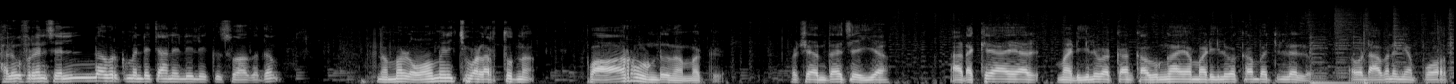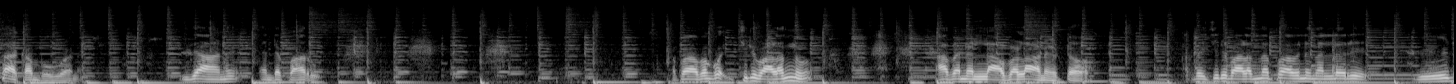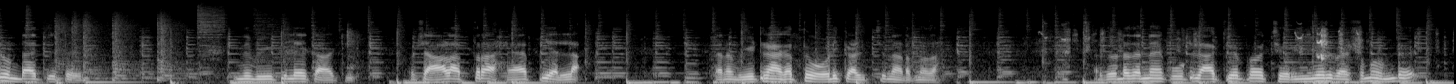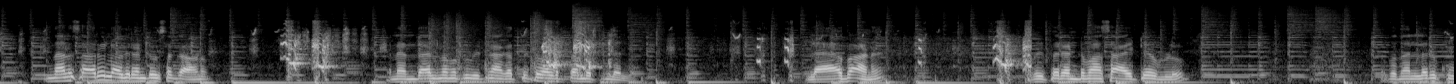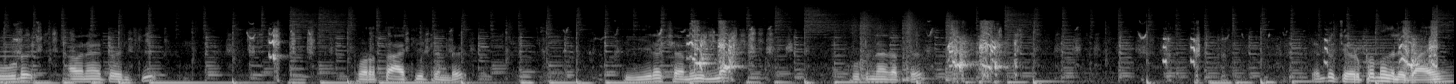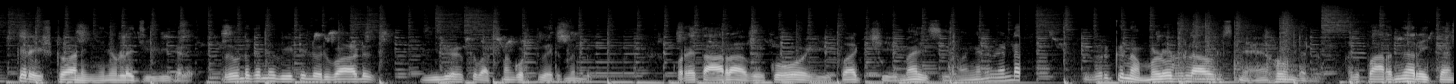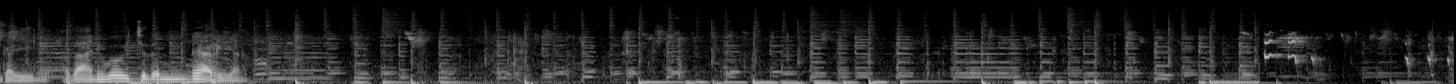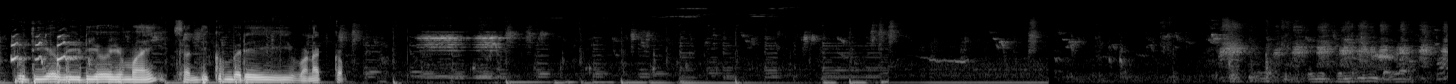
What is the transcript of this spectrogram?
Hello friends എല്ലാവർക്കും എന്റെ ചാനലിലേക്ക് സ്വാഗതം. നമ്മൾ ഓമനിച്ച് വളർത്തുന്ന പാറുണ്ട് നമുക്ക് പക്ഷെ എന്താ ചെയ്യുക അടക്കയായാൽ മടിയിൽ വെക്കാൻ കവുങ്ങായാൽ മടിയിൽ വെക്കാൻ പറ്റില്ലല്ലോ. അതുകൊണ്ട് അവനെ ഞാൻ പുറത്താക്കാൻ പോവുകയാണ്. ഇതാണ് എന്റെ പാറു. അപ്പോൾ അവൻ ഇച്ചിരി വളർന്നു. അവനല്ല അവളാണ് കേട്ടോ. അപ്പോൾ ഇച്ചിരി വളർന്നപ്പോൾ അവന് നല്ലൊരു വീടുണ്ടാക്കിയിട്ട് ഇന്ന് വീട്ടിലേക്കാക്കി. പക്ഷെ ആൾ അത്ര ഹാപ്പി അല്ല. കാരണം വീട്ടിനകത്ത് ഓടി കളിച്ച് നടന്നതാ. അതുകൊണ്ട് തന്നെ കൂട്ടിലാക്കിയപ്പോൾ ചെറിയൊരു വിഷമമുണ്ട്. എന്നാലും സാരമില്ല അത് രണ്ട് ദിവസം കാണും. പിന്നെ എന്തായാലും നമുക്ക് വീട്ടിനകത്തിട്ട് വളർത്താൻ പറ്റില്ലല്ലോ. ലാബാണ്. അപ്പോൾ ഇപ്പോൾ രണ്ട് മാസം ആയിട്ടേ ഉള്ളൂ. അപ്പോൾ നല്ലൊരു കൂട് അവനായിട്ട് ഒരുക്കി പുറത്താക്കിയിട്ടുണ്ട്. തീരെ ക്ഷമയില്ല കൂട്ടിനകത്ത്. എന്റെ ചെറുപ്പം മുതൽ ഭയങ്കര ഇഷ്ടമാണ് ഇങ്ങനെയുള്ള ജീവികൾ അതുകൊണ്ട് തന്നെ വീട്ടിൽ ഒരുപാട് ജീവികൾക്ക് ഭക്ഷണം കൊടുത്തു വരുന്നുണ്ട്. കുറേ താറാവ് കോഴി പക്ഷി മത്സ്യം അങ്ങനെ വേണ്ട ഇവർക്ക് നമ്മളോടുള്ള ആ ഒരു സ്നേഹമുണ്ടല്ലോ. അത് പറഞ്ഞറിയിക്കാൻ കഴിയില്ല. അത് അനുഭവിച്ച് തന്നെ അറിയണം. പുതിയ വീഡിയോയുമായി സന്ധിക്കും വരെ വണക്കം. 全部都是一百万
